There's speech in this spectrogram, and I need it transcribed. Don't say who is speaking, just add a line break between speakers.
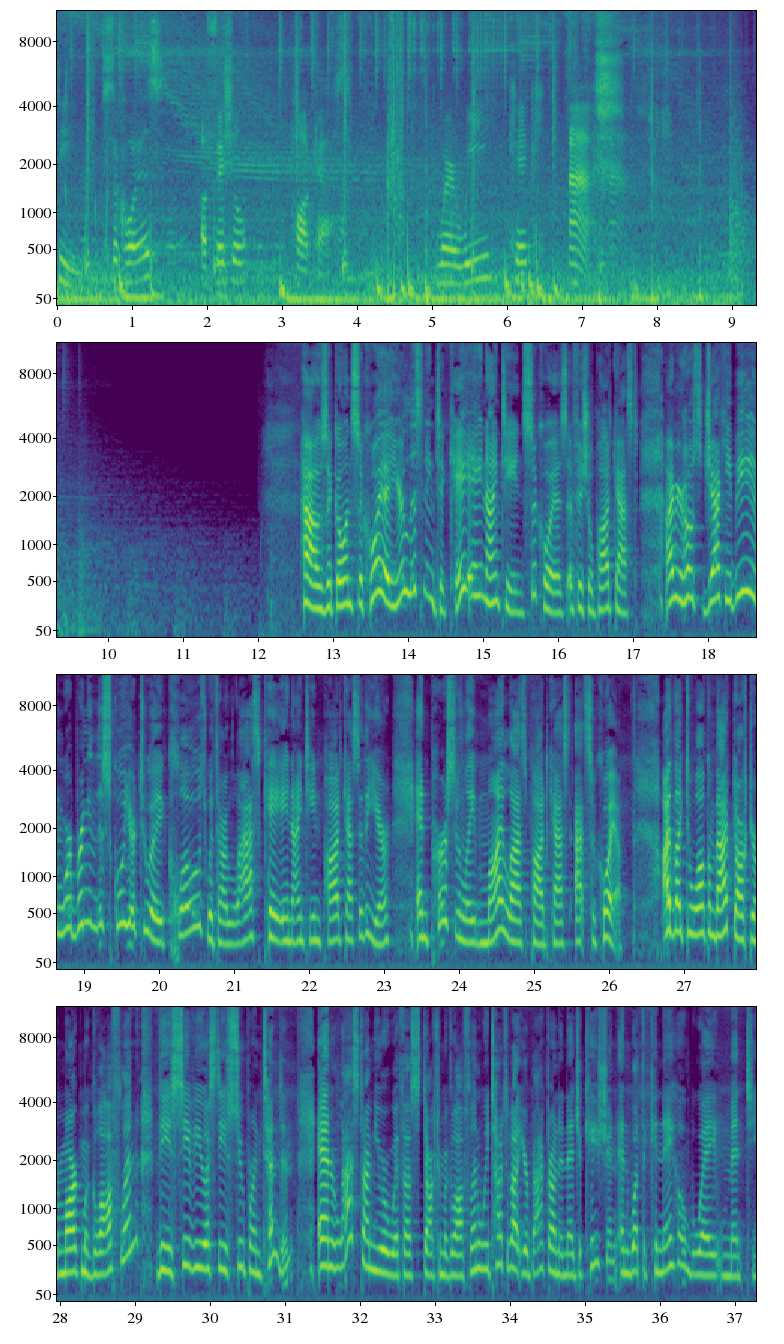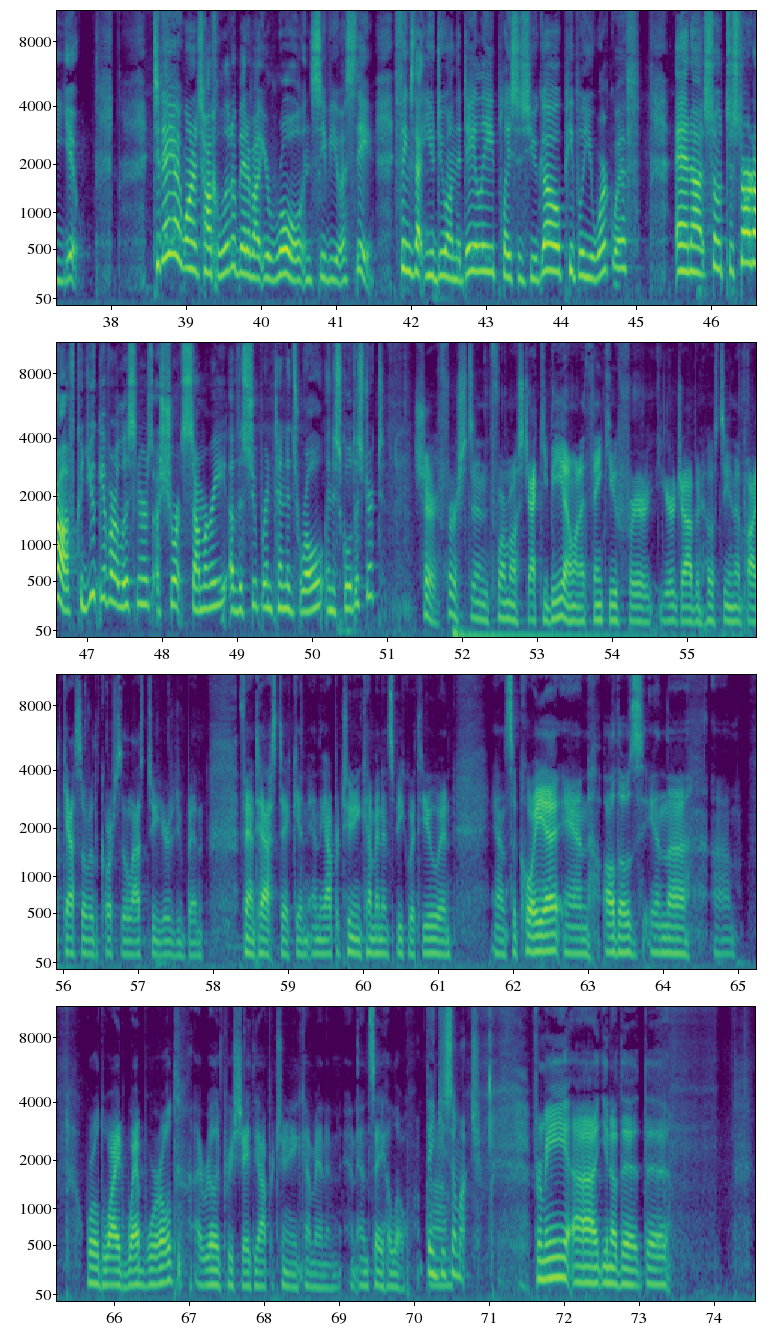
K19, Sequoia's official podcast, where we kick ass.
How's it going, Sequoia? You're listening to KA19, Sequoia's official podcast. I'm your host, Jackie B, and we're bringing this school year to a close with our last KA19 podcast of the year, and personally, my last podcast at Sequoia. I'd like to welcome back Dr. Mark McLaughlin, the CVUSD superintendent. And last time you were with us, Dr. McLaughlin, we talked about your background in education and what the Conejo Way meant to you. Today, I want to talk a little bit about your role in CVUSD, things that you do on the daily, places you go, people you work with. And uh, so, to start off, could you give our listeners a short summary of the superintendent's role in a school district?
Sure. First and foremost, Jackie B, I want to thank you for your job in hosting the podcast over the course of the last two years. You've been fantastic, and, and the opportunity to come in and speak with you and, and Sequoia and all those in the um, World Wide Web world. I really appreciate the opportunity to come in and, and, and say hello.
Thank um, you so much.
For me, uh, you know, the, the,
